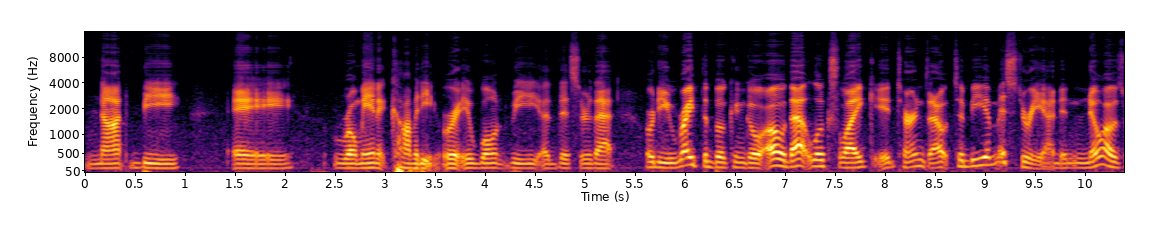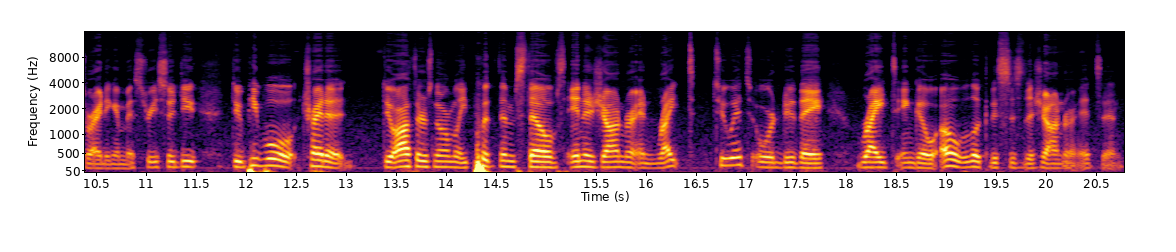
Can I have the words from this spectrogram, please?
not be a romantic comedy, or it won't be a this or that. Or do you write the book and go, oh, that looks like it turns out to be a mystery. I didn't know I was writing a mystery. So do do people try to do authors normally put themselves in a genre and write to it, or do they write and go, oh, look, this is the genre it's in?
